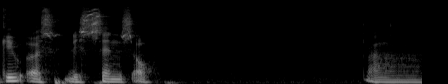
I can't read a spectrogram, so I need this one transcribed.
give us this sense of uh,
